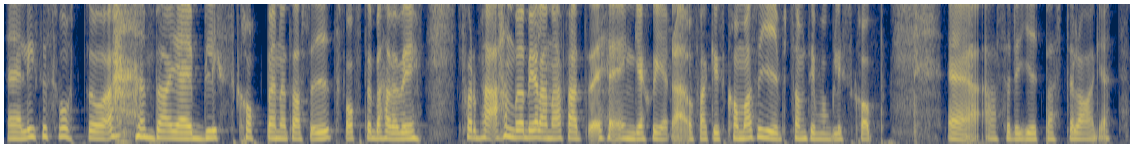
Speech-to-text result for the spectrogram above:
Eh, lite svårt att börja i blisskroppen och ta sig ut, för ofta behöver vi få de här andra delarna för att engagera och faktiskt komma så djupt som till vår blisskropp. Eh, alltså det djupaste lagret.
